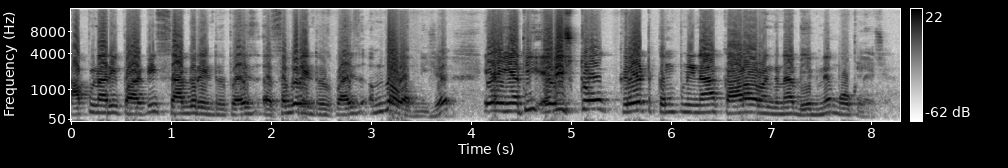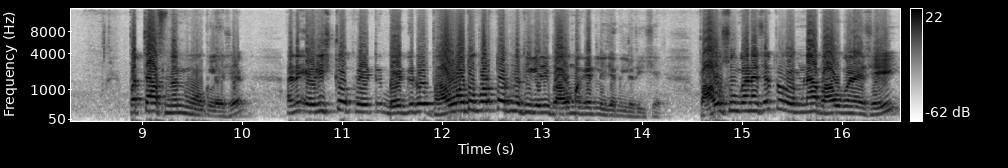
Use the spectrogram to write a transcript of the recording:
આપનારી party Sagar enterprise Sagar enterprise અમદાવાદની છે. એ અહીંયાથી એરિસ્ટોક્રેટ કંપનીના કાળા રંગના બેગને મોકલે છે. પચાસ નંગ મોકલે છે. અને એરિસ્ટોક્રેટ બેગનો ભાવમાં તો પડતો જ નથી કે ભાવમાં કેટલી જંગલરી છે. ભાવ શું ગણે છે તો એમના ભાવ ગણે છે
